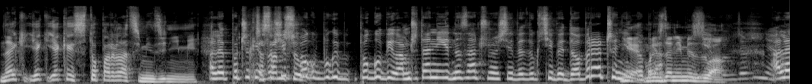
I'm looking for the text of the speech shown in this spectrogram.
na jak, jak, jaka jest stopa relacji między nimi. Ale poczekaj, Czasami bo się są- pogubi- pogubiłam. Czy ta niejednoznaczność jest według ciebie dobra, czy nie, Nie, dobra? moim zdaniem jest zła. Że nie. Ale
